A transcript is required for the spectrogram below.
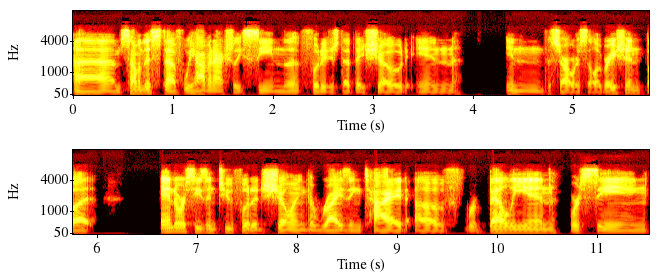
Um, some of this stuff we haven't actually seen the footage that they showed in in the Star Wars Celebration, but Andor season two footage showing the rising tide of rebellion. We're seeing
